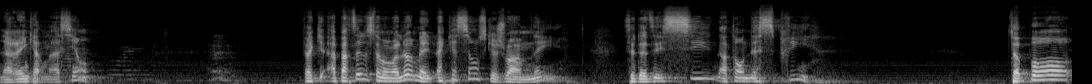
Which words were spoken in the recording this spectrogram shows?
la réincarnation. Fait à partir de ce moment-là, mais la question, ce que je veux amener, c'est de dire, si dans ton esprit, n'as pas,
